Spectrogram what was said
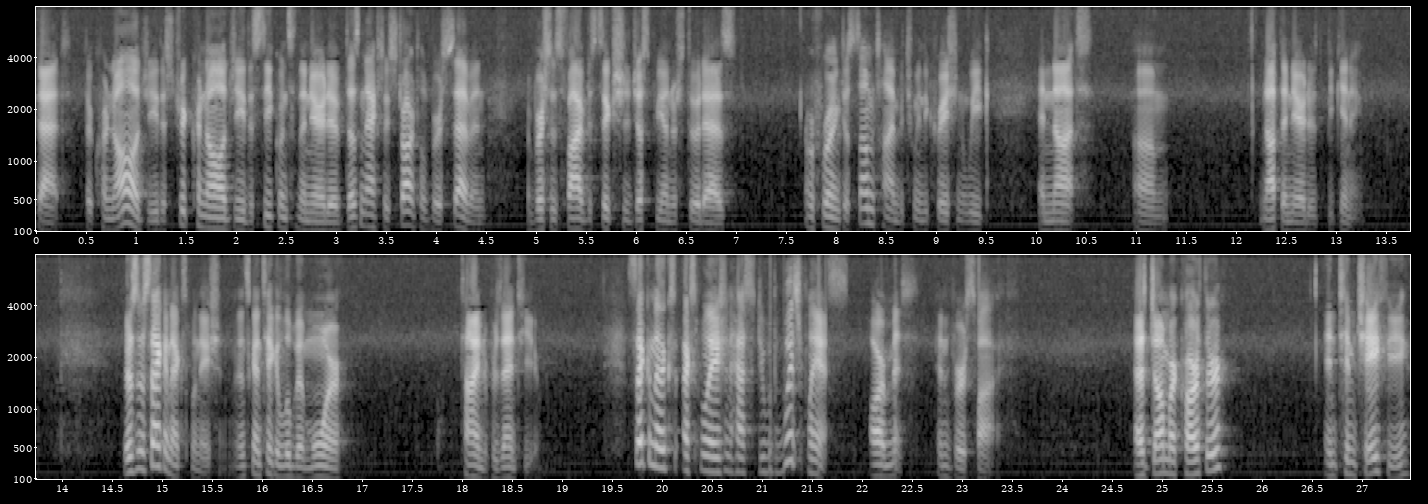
that the chronology, the strict chronology, the sequence of the narrative, doesn't actually start till verse 7, and verses 5 to 6 should just be understood as referring to some time between the creation week and not, um, not the narrative's beginning. There's a second explanation, and it's going to take a little bit more time to present to you. Second ex- explanation has to do with which plants are meant in verse 5. As John MacArthur and Tim Chaffey,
